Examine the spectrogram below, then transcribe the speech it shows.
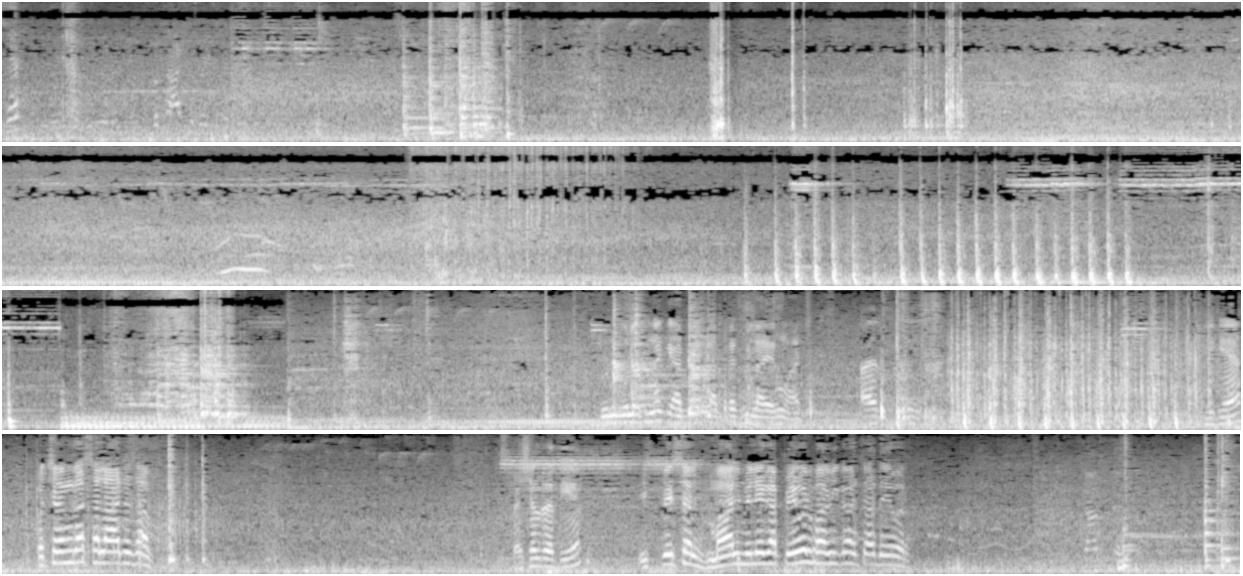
Sir तूने बोला था ना कि अदरक अदरक भी लाए हूँ आज। क्या है? पचरंगा सलाद है साहब। स्पेशल रहती है? स्पेशल माल मिलेगा प्योर भाभी का चा देवर।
